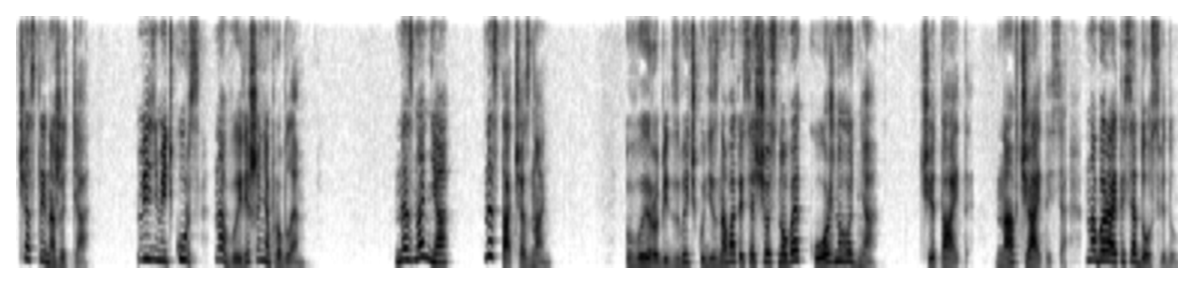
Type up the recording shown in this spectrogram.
частина життя. Візьміть курс на вирішення проблем. Незнання нестача знань. Виробіть звичку дізнаватися щось нове кожного дня. Читайте, навчайтеся, набирайтеся досвіду.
